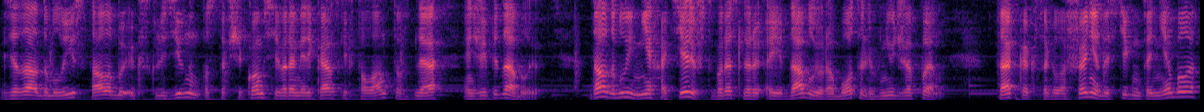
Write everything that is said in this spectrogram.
где WWE стала бы эксклюзивным поставщиком североамериканских талантов для NJPW. WWE не хотели, чтобы рестлеры AEW работали в Japan. Так как соглашения достигнуто не было,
